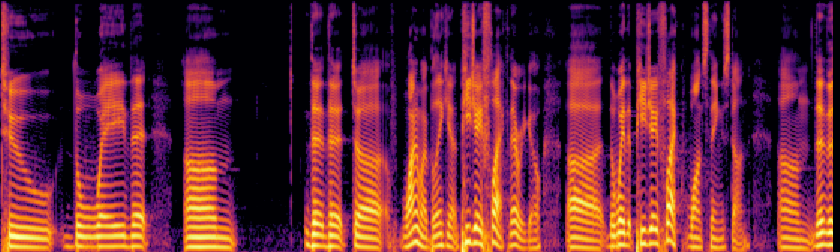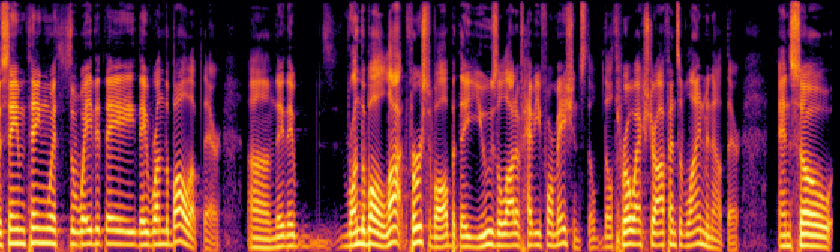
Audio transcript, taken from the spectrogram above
to the way that um, that that uh, why am I blanking on PJ Fleck? There we go. Uh, the way that PJ Fleck wants things done. Um, the the same thing with the way that they they run the ball up there. Um, they they run the ball a lot first of all, but they use a lot of heavy formations. They'll they'll throw extra offensive linemen out there, and so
